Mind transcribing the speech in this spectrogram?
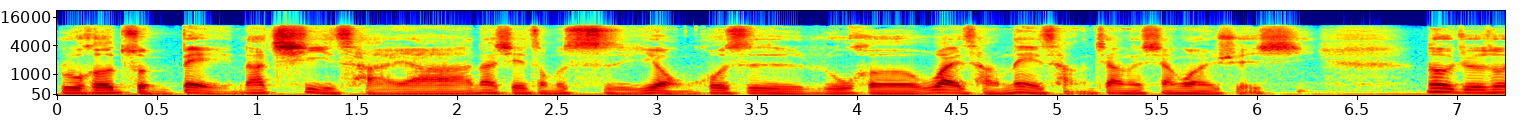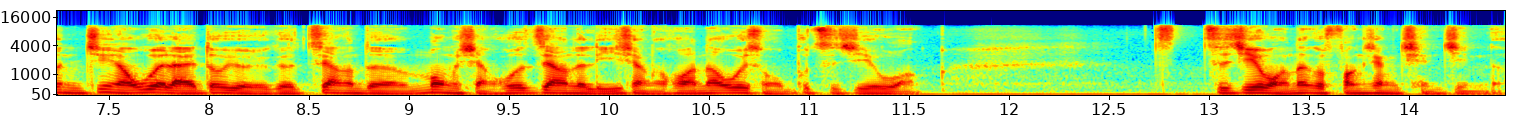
如何准备那器材啊？那些怎么使用，或是如何外场内场这样的相关的学习？那我觉得说，你既然未来都有一个这样的梦想或者这样的理想的话，那为什么不直接往直接往那个方向前进呢？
